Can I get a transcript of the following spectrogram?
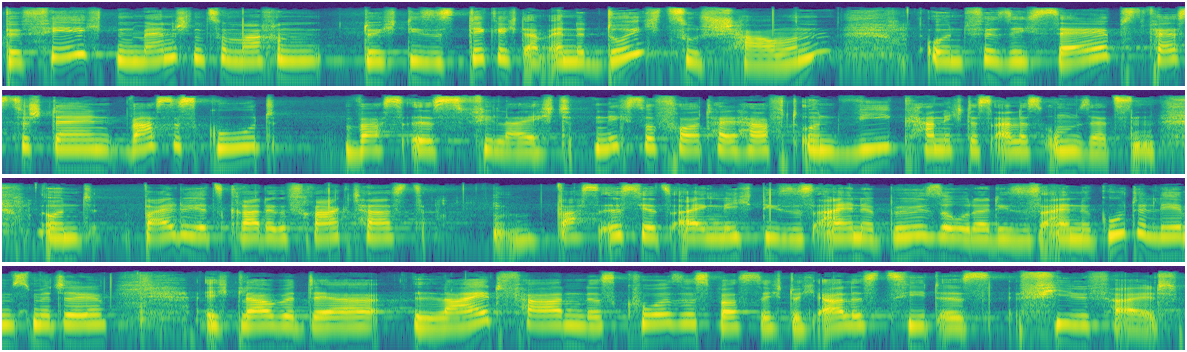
befähigten Menschen zu machen, durch dieses Dickicht am Ende durchzuschauen und für sich selbst festzustellen, was ist gut, was ist vielleicht nicht so vorteilhaft und wie kann ich das alles umsetzen. Und weil du jetzt gerade gefragt hast, was ist jetzt eigentlich dieses eine böse oder dieses eine gute Lebensmittel? Ich glaube, der Leitfaden des Kurses, was sich durch alles zieht, ist Vielfalt.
